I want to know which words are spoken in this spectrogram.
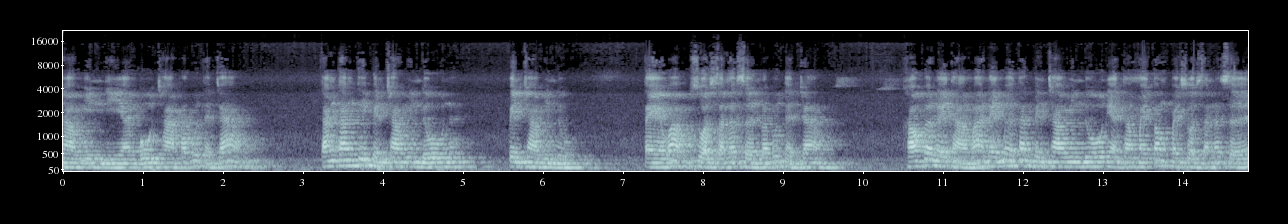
ชาวอินเดียบูชาพระพุทธเจ้า ทั้งๆทที่เป็นชาวฮินดูนะเป็นชาวฮินดู แต่ว่าสวดสรรเสริญพระพุทธเจ้าเขาก็เลยถามว่าในเมื่อท่านเป็นชาวฮินดูเนี่ยทำไมต้องไปสวดสรรเสริญ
